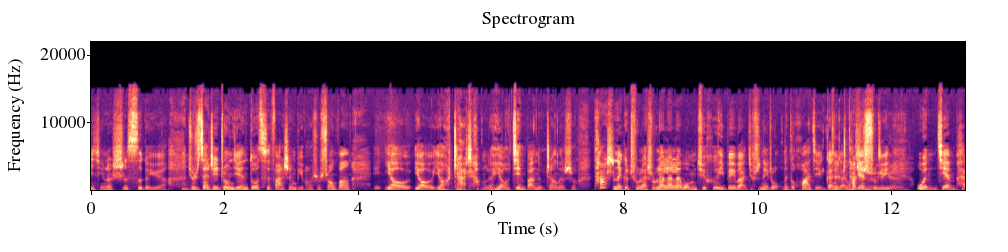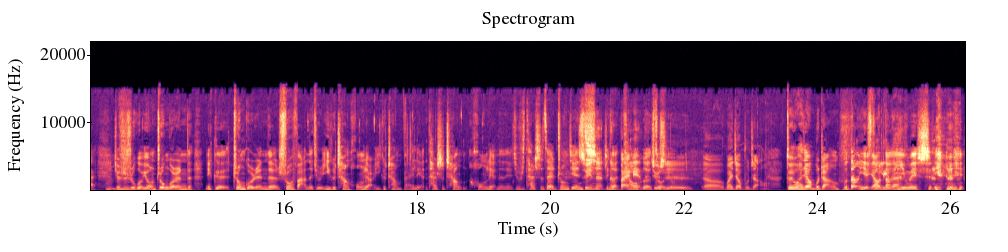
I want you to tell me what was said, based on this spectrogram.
进行了十四个月啊，就是在这中间多次发生，比方说双方要要要炸场了，要剑拔弩张的时候，他是那个出来说来来来，我们去喝一杯吧，就是那种那个化解尴尬，他是属于稳健派，就是如果用中国人的那个中国人的说法呢，就是一个唱红脸，一个唱白脸，他是唱红脸的那，就是他是在中间起这个调和作用。呃，外交部长对外交部长不当也 要当，因为是因为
